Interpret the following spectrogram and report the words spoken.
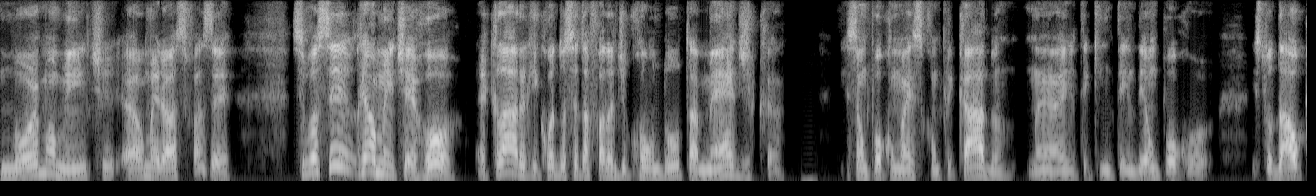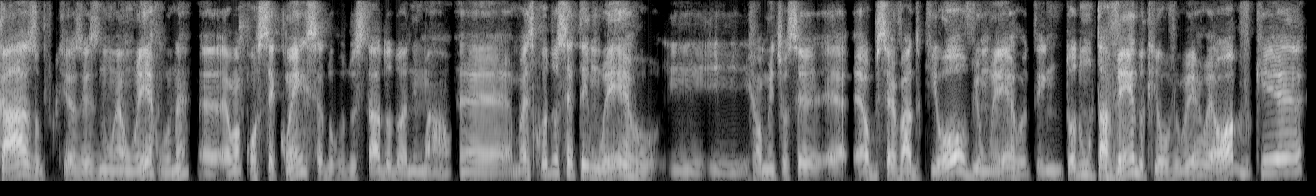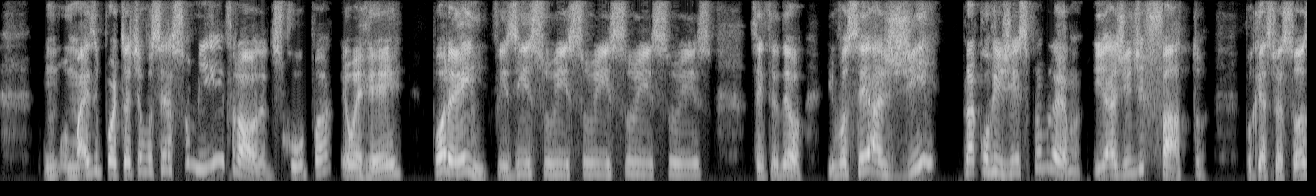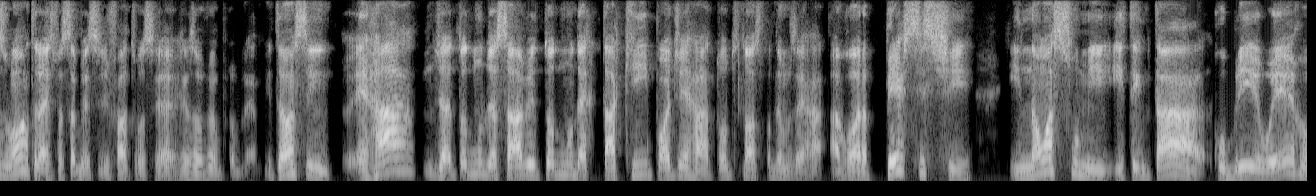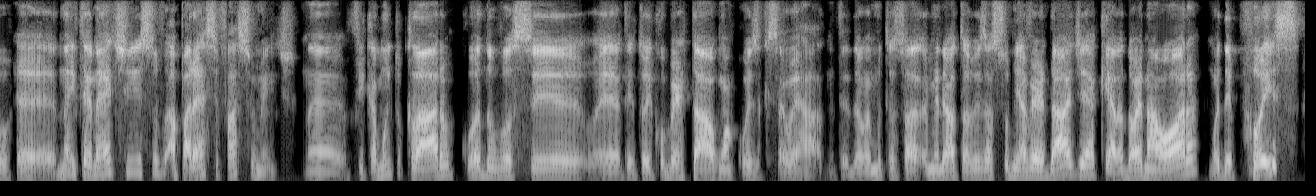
normalmente é o melhor a se fazer. Se você realmente errou, é claro que quando você está falando de conduta médica, isso é um pouco mais complicado, né? Aí tem que entender um pouco, estudar o caso, porque às vezes não é um erro, né? É, é uma consequência do, do estado do animal. É, mas quando você tem um erro e, e realmente você é, é, observado que houve um erro, tem, todo mundo está vendo que houve um erro, é óbvio que o mais importante é você assumir e falar, olha, desculpa, eu errei, Porém, fiz isso, isso, isso, isso, isso. Você entendeu? E você agir para corrigir esse problema. E agir de fato. Porque as pessoas vão atrás para saber se de fato você resolveu o problema. Então, assim, errar, já, todo mundo já sabe, todo mundo está é, aqui e pode errar. Todos nós podemos errar. Agora, persistir e não assumir e tentar cobrir o erro, é, na internet isso aparece facilmente. Né? Fica muito claro quando você é, tentou encobertar alguma coisa que saiu errado, entendeu? É, muito, é melhor talvez assumir a verdade é aquela, dói na hora, mas depois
